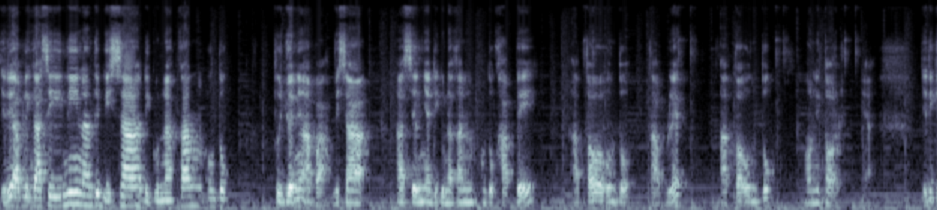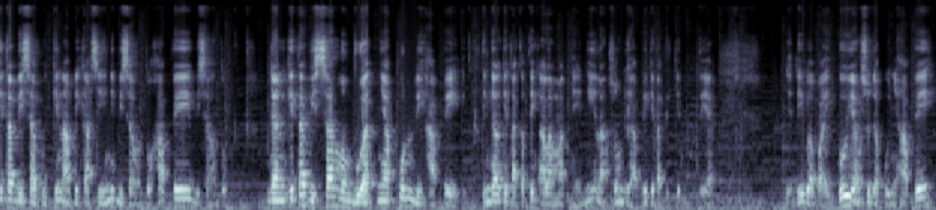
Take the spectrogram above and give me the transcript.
Jadi aplikasi ini nanti bisa digunakan untuk tujuannya apa? Bisa hasilnya digunakan untuk HP atau untuk tablet atau untuk monitor ya. Jadi kita bisa bikin aplikasi ini bisa untuk HP, bisa untuk dan kita bisa membuatnya pun di HP gitu. Tinggal kita ketik alamatnya ini langsung di HP kita bikin gitu ya. Jadi Bapak Ibu yang sudah punya HP,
